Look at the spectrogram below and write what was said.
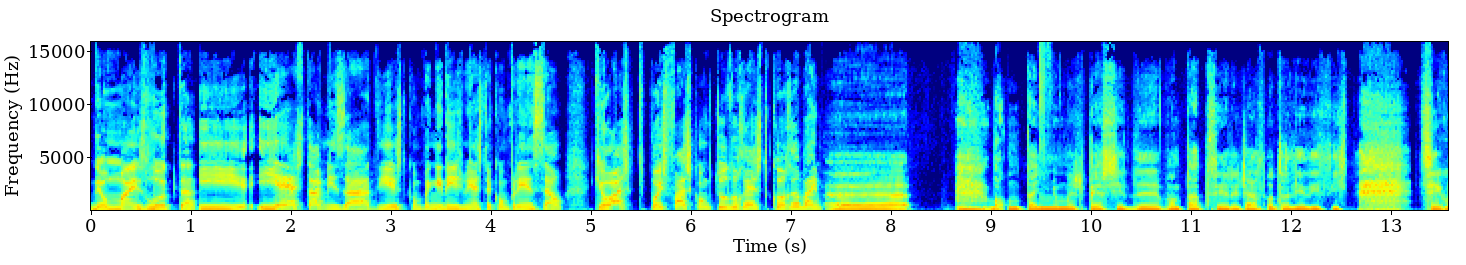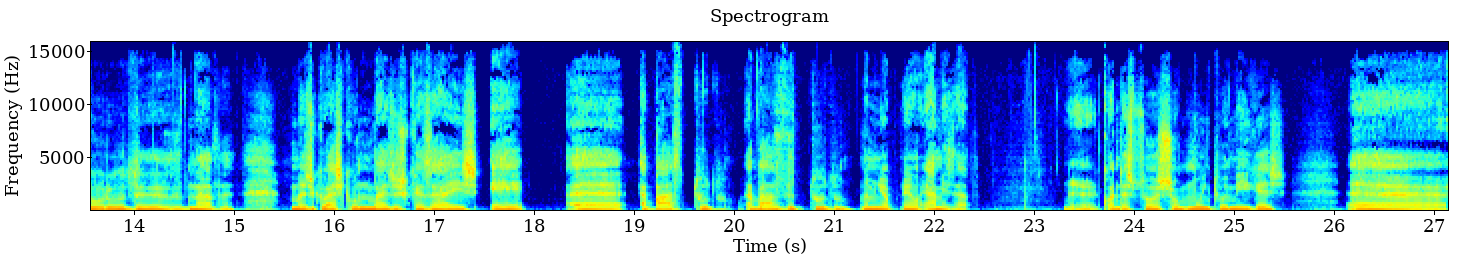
Deu-me mais luta e, e é esta amizade e este companheirismo e esta compreensão que eu acho que depois faz com que tudo o resto corra bem. Ah, bom, tenho uma espécie de vontade de ser, já no outro dia disse isto, de ser guru de, de nada, mas o que eu acho que une mais os casais é ah, a base de tudo, a base de tudo, na minha opinião, é a amizade. Eh, quando as pessoas são muito amigas, eh,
